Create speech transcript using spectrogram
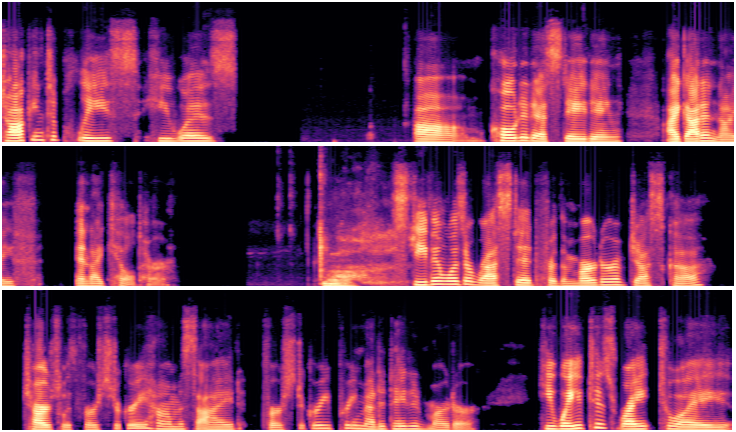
talking to police, he was um, quoted as stating, I got a knife and I killed her. Oh. Stephen was arrested for the murder of Jesika, charged with first degree homicide, first degree premeditated murder. He waived his right to a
